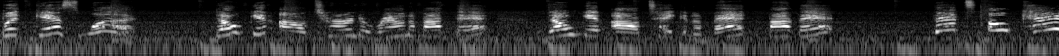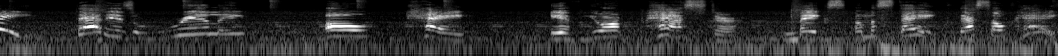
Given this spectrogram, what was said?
But guess what? Don't get all turned around about that. Don't get all taken aback by that. That's okay. That is really okay if your pastor makes a mistake. That's okay.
